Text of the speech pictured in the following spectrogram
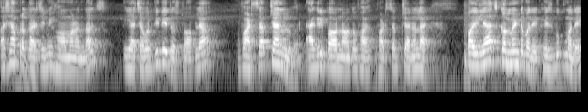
अशा प्रकारचे मी हवामान अंदाज याच्यावरती देत असतो. आपल्या व्हॉट्सॲप चॅनलवर ॲग्री पॉवर नावाचं फा व्हॉट्सॲप चॅनल आहे. पहिल्याच कमेंटमध्ये फेसबुकमध्ये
